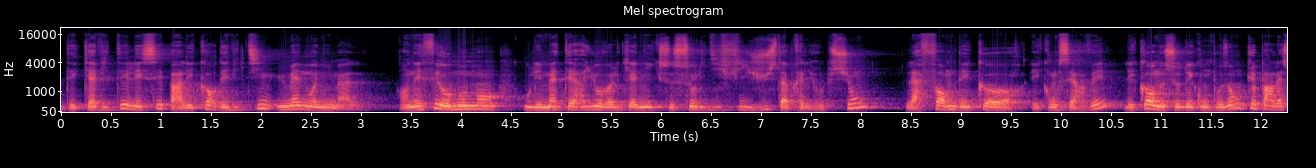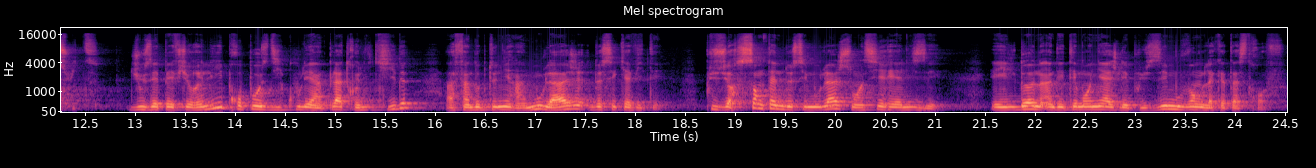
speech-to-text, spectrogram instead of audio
des cavités laissées par les corps des victimes humaines ou animales. En effet, au moment où les matériaux volcaniques se solidifient juste après l'éruption, la forme des corps est conservée, les corps ne se décomposant que par la suite. Giuseppe Fiorelli propose d'y couler un plâtre liquide afin d'obtenir un moulage de ces cavités. Plusieurs centaines de ces moulages sont ainsi réalisés, et il donne un des témoignages les plus émouvants de la catastrophe.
